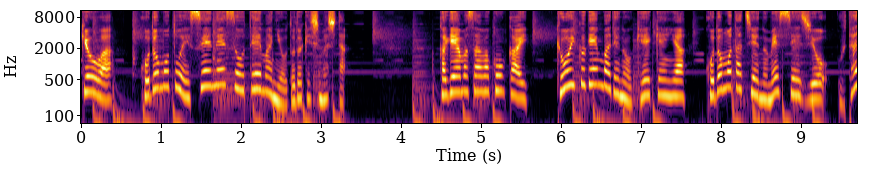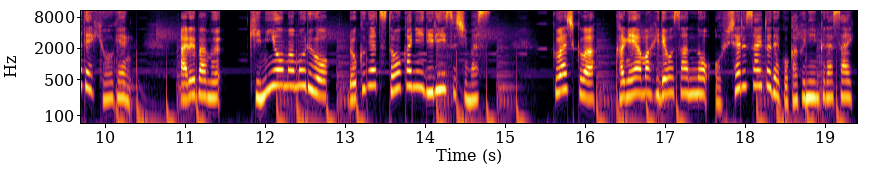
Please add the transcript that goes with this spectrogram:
今日は子どもと SNS をテーマにお届けしました。影山さんは今回教育現場での経験や子どもたちへのメッセージを歌で表現。アルバム「君を守る」を6月10日にリリースします。詳しくは影山秀夫さんのオフィシャルサイトでご確認ください。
